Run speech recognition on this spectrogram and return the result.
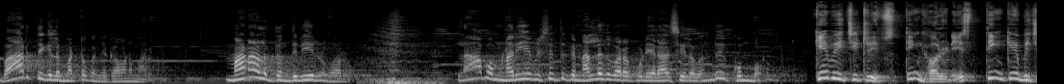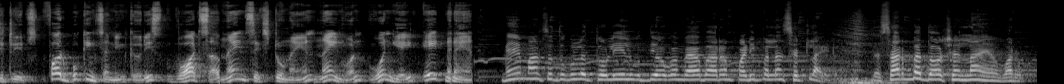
வார்த்தைகளை மட்டும் கொஞ்சம் கவனமாக இருக்கும் மன அழுத்தம் திடீர்னு வரும் லாபம் நிறைய விஷயத்துக்கு நல்லது வரக்கூடிய ராசியில் வந்து கும்பம் KBG Trips. Think holidays. Think KBG Trips. For bookings and inquiries, WhatsApp 9629 911889. மே மாதத்துக்குள்ளே தொழில் உத்தியோகம் வியாபாரம் படிப்பெல்லாம் செட்டில் ஆகிடும் இந்த சர்ப தோஷம்லாம் வரும்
